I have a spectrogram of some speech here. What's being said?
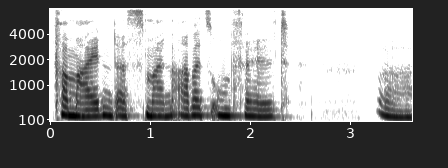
vermeiden, dass mein Arbeitsumfeld äh,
